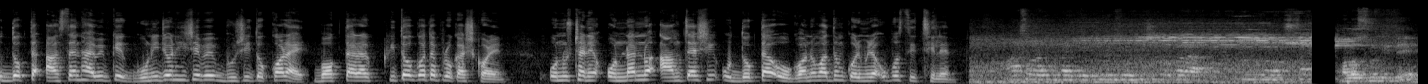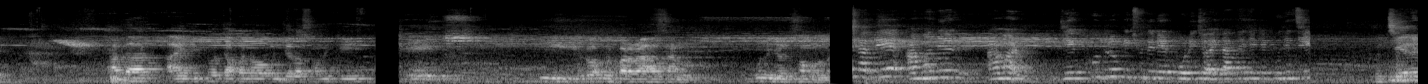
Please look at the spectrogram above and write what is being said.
উদ্যোক্তা আহসান হাবিবকে গুণীজন হিসেবে ভূষিত করায় বক্তারা কৃতজ্ঞতা প্রকাশ করেন। অনুষ্ঠানে অন্যান্য আমচাষী উদ্যোক্তা ও গণমাধ্যম কর্মীরা উপস্থিত ছিলেন। ফলশ্রুতিতে ঢাকার আয়োজিত চাপানগঞ্জ জেলা সমিতি পাড়ার হাসান গুণীজন সাথে আমাদের আমার যে ক্ষুদ্র কিছু দিনের পরিচয় তাতে যেটা বুঝেছি। চেয়ারে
